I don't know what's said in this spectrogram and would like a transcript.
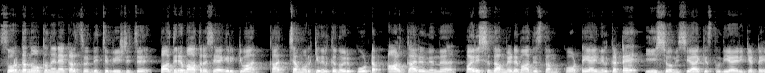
സ്വർഗം നോക്കുന്നതിനേക്കാൾ ശ്രദ്ധിച്ച് വീക്ഷിച്ച് പതിര് മാത്രം ശേഖരിക്കുവാൻ കച്ചമുറുക്കി നിൽക്കുന്ന ഒരു കൂട്ടം ആൾക്കാരിൽ നിന്ന് പരിശുദ്ധ അമ്മയുടെ മാധ്യസ്ഥം കോട്ടയായി നിൽക്കട്ടെ. ഈശോ മിശിയാക്കി സ്തുതിയായിരിക്കട്ടെ.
